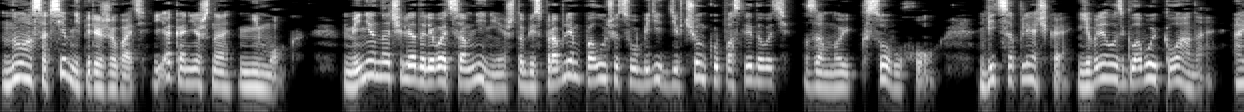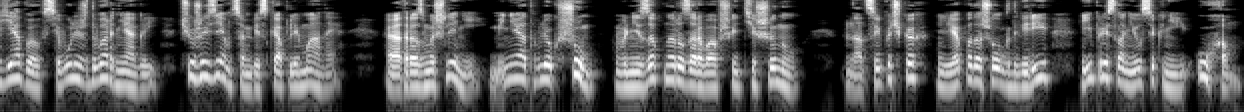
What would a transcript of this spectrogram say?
Но совсем не переживать я, конечно, не мог. Меня начали одолевать сомнения, что без проблем получится убедить девчонку последовать за мной к Совуху, ведь соплячка являлась главой клана, а я был всего лишь дворнягой, чужеземцем без капли маны. От размышлений меня отвлек шум, внезапно разорвавший тишину. На цыпочках я подошел к двери и прислонился к ней ухом.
